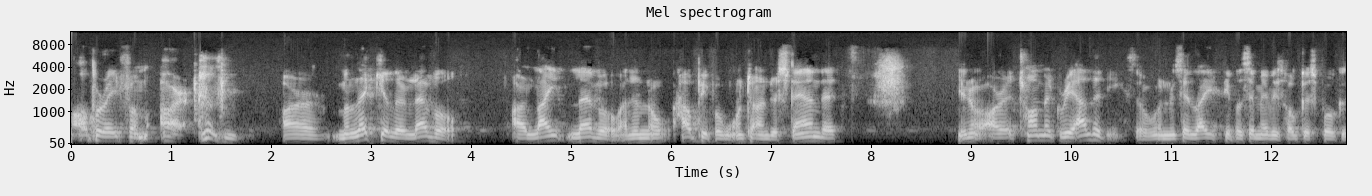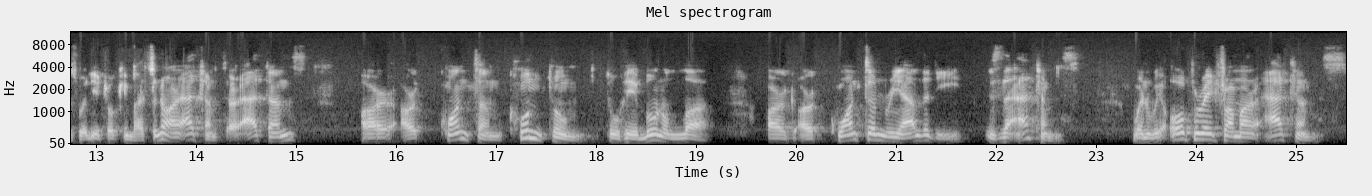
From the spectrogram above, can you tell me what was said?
operate from our, our molecular level, our light level. I don't know how people want to understand it, you know, our atomic reality. So when we say light people say maybe it's hocus pocus, what are you talking about? So no our atoms, our atoms are, our quantum, kuntum tuhibunallah. Our, our quantum reality is the atoms. When we operate from our atoms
